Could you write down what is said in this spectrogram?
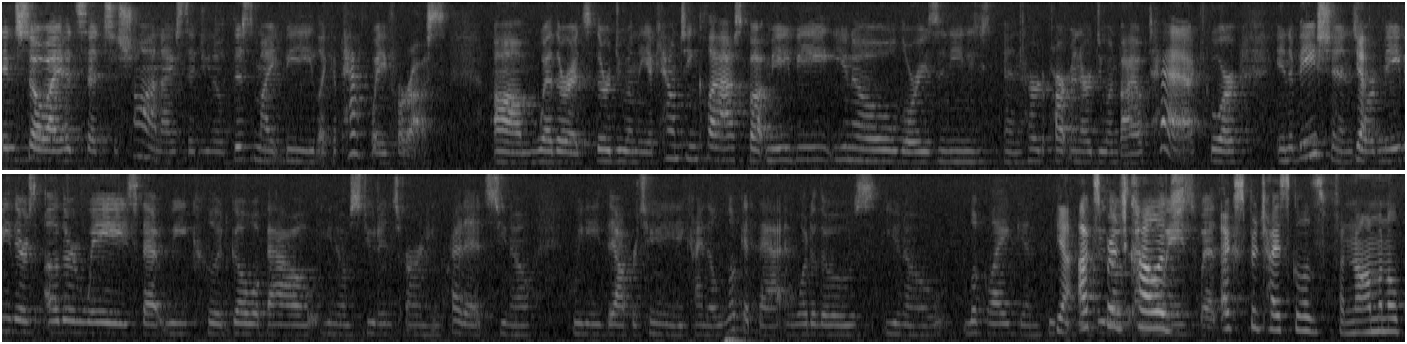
And so I had said to Sean, I said, you know, this might be like a pathway for us. Um, whether it's they're doing the accounting class, but maybe, you know, Lori Zanini and her department are doing biotech or innovations, Yeah. or maybe there's other ways that we could go about, you know, students earning credits, you know. We need the opportunity to kind of look at that and what do those, you know, look like and who Yeah, could we do Uxbridge College. Uxbridge High School is a phenomenal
